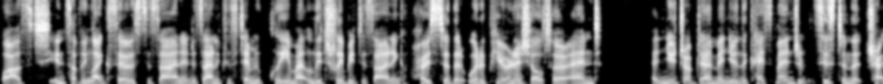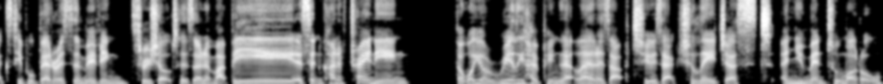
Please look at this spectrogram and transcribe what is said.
whilst in something like service design and designing systemically, you might literally be designing a poster that would appear in a shelter and a new drop down menu in the case management system that tracks people better as they're moving through shelters. And it might be a certain kind of training. But what you're really hoping that ladders up to is actually just a new mental model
